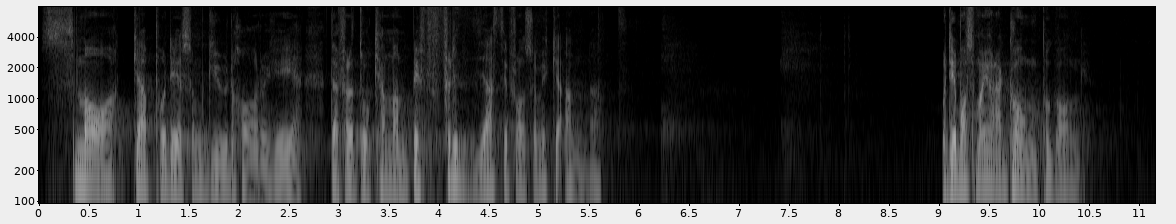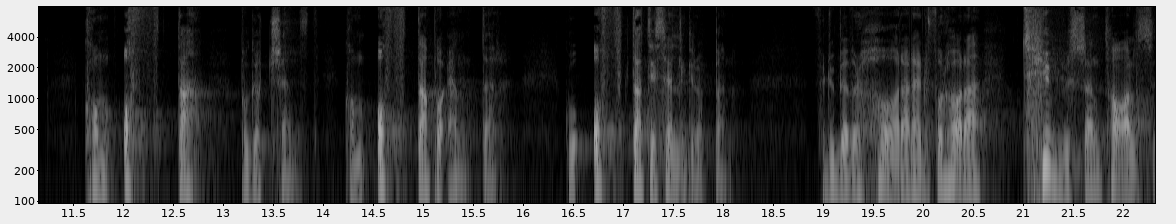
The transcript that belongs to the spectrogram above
Smaka på det som Gud har att ge, därför att då kan man befrias ifrån så mycket annat. Och det måste man göra gång på gång. Kom ofta på gudstjänst, kom ofta på Enter, gå ofta till cellgruppen. För du behöver höra det, du får höra tusentals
